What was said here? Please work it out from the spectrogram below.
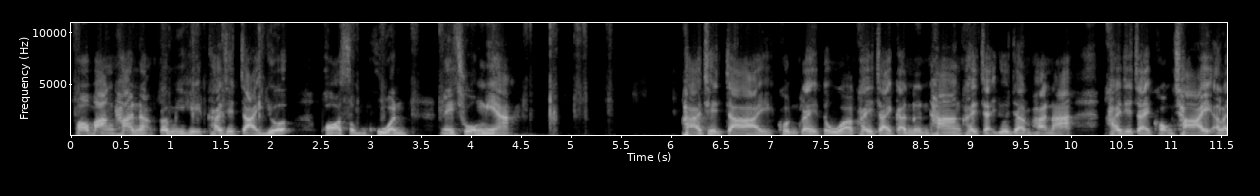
เพราะบางท่านอะ ก็มีเหตุค่าใช้จ่ายเยอะพอสมควรในช่วงเนี้ยค่าใช้จ่ายคนใกล้ตัวค่าใช้จ่ายการเดินทางค่าใช้จ่ายยุยานพาหนะ ค่าใช้จ่ายของใช้อะไร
